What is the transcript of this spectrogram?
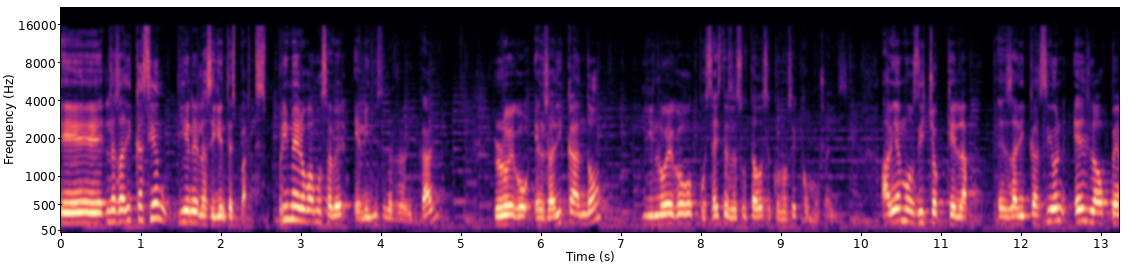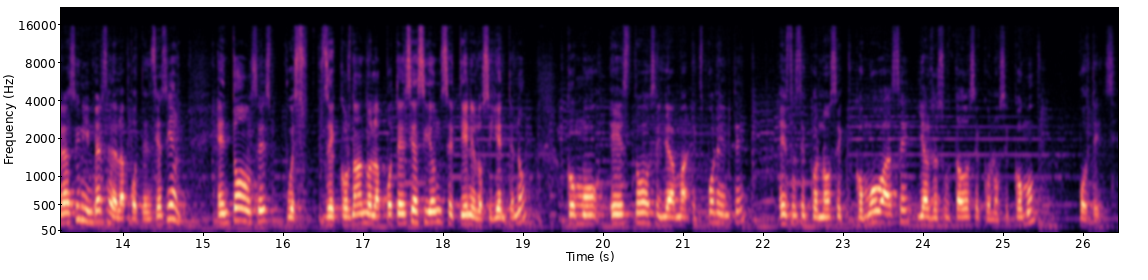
Eh, la radicación tiene las siguientes partes. Primero vamos a ver el índice del radical, luego el radicando y luego pues a este resultado se conoce como raíz. Habíamos dicho que la radicación es la operación inversa de la potenciación. Entonces, pues recordando la potenciación se tiene lo siguiente, ¿no? Como esto se llama exponente, esto se conoce como base y el resultado se conoce como potencia.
